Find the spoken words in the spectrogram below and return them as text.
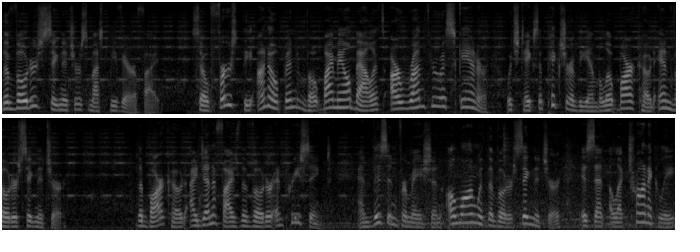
the voters' signatures must be verified. So, first, the unopened vote by mail ballots are run through a scanner, which takes a picture of the envelope barcode and voter signature. The barcode identifies the voter and precinct, and this information, along with the voter signature, is sent electronically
